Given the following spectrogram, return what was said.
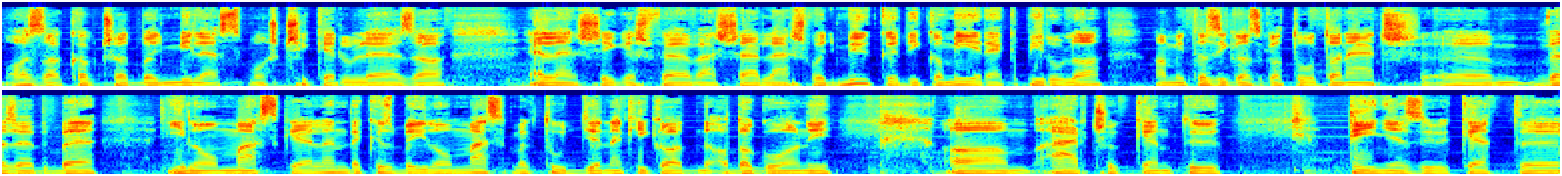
azzal kapcsolatban, hogy mi lesz most, sikerül-e ez a ellenséges felvásárlás, vagy működik a méregpirula, amit az igazgató tanács vezet be Elon Musk ellen, de közben Elon Musk meg tudja nekik ad, adagolni a árcsökkentő tényezőket ö,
